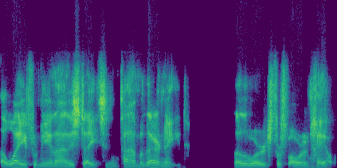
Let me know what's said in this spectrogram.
away from the United States in time of their need. In other words, for foreign help.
